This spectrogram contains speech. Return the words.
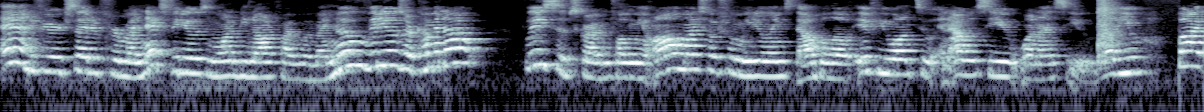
And if you're excited for my next videos and want to be notified when my new videos are coming out, please subscribe and follow me on all my social media links down below if you want to. And I will see you when I see you. Love you. Bye.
